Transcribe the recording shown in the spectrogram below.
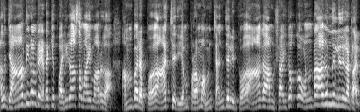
അത് ജാതികളുടെ ഇടയ്ക്ക് പരിഹാസമായി മാറുക. അമ്പരപ്പ് ആശ്ചര്യം ഭ്രമം ചഞ്ചലിപ്പ് ആകാംക്ഷ ഇതൊക്കെ ഉണ്ടാകുന്നില്ല ഇത് കേട്ടാൽ.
